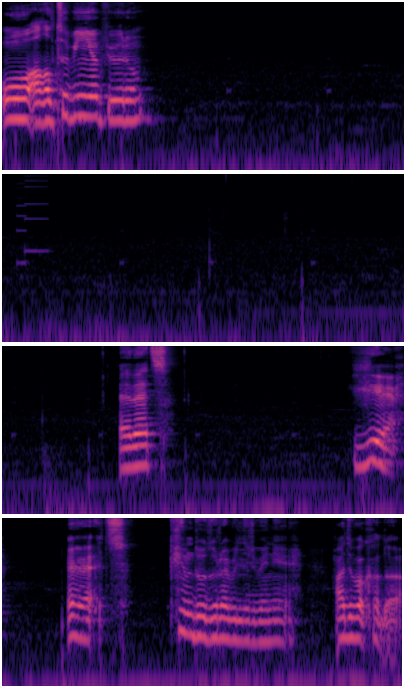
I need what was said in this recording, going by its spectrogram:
O 6000 yapıyorum. Evet. Yeah. Evet. Kim durdurabilir beni? Hadi bakalım.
